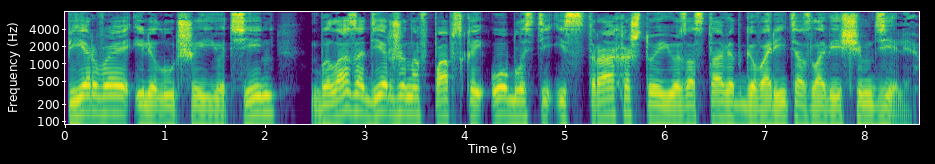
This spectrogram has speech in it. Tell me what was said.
Первая, или лучше ее тень, была задержана в Папской области из страха, что ее заставят говорить о зловещем деле.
